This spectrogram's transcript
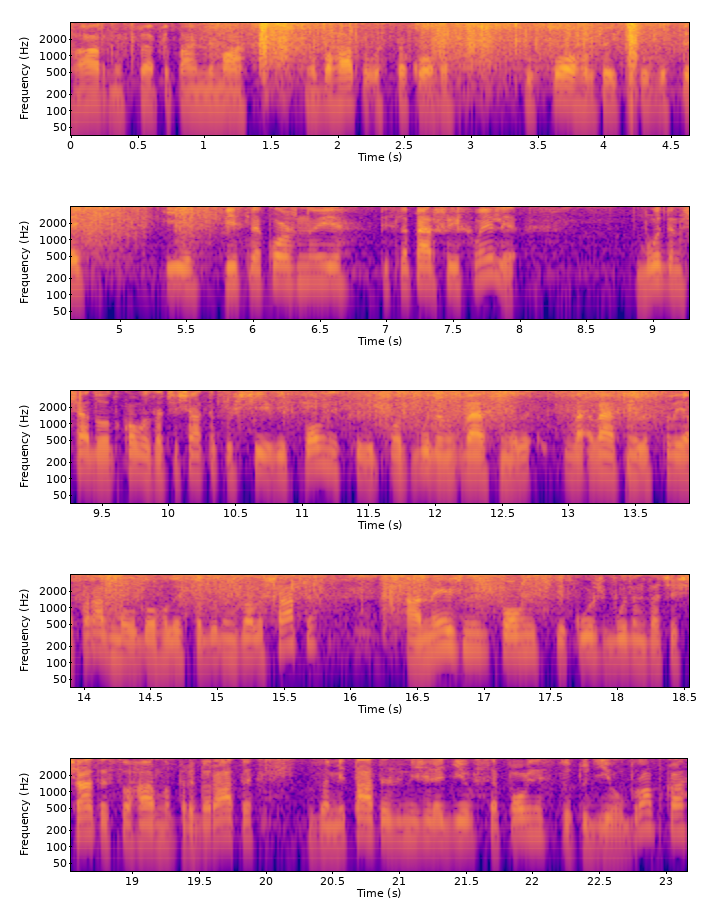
Гарне, все, питань нема. Ну, багато ось такого сухого, вже який тут висить. І після кожної, після першої хвилі будемо ще додатково зачищати кущі від повністю. Від, от будемо верхній, верхній листовий апарат молодого листа будемо залишати, а нижній повністю кущ будемо зачищати, все гарно прибирати, замітати з міжрядів, все повністю. Тоді обробка.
